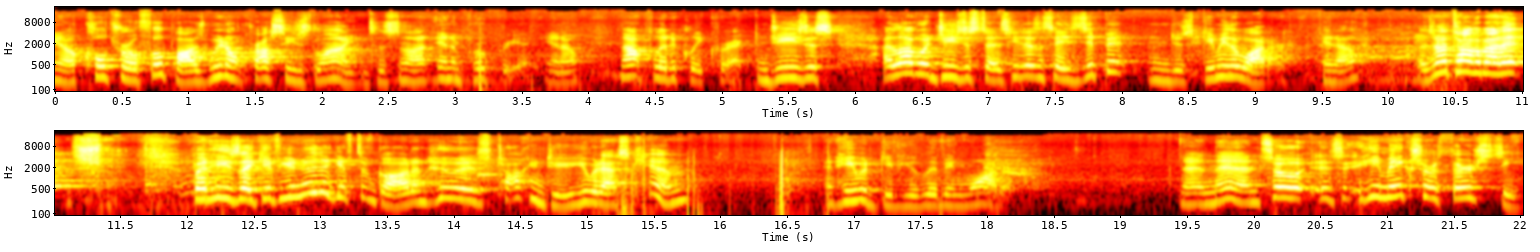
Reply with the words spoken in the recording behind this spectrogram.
you know, cultural faux pas. We don't cross these lines. It's not inappropriate, you know, not politically correct. And Jesus, I love what Jesus does. He doesn't say zip it and just give me the water, you know. Let's not talk about it. But he's like, if you knew the gift of God and who is talking to you, you would ask him, and he would give you living water. And then, so he makes her thirsty,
